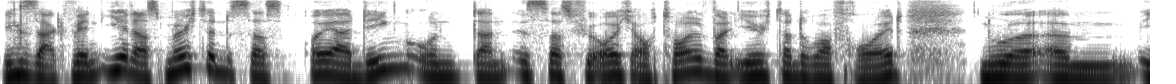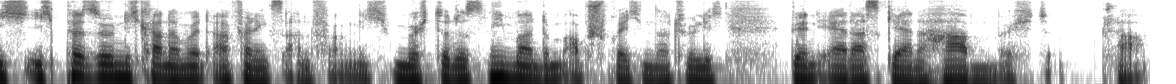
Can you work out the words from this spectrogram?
Wie gesagt, wenn ihr das möchtet, ist das euer Ding und dann ist das für euch auch toll, weil ihr euch darüber freut. Nur ähm, ich, ich persönlich kann damit einfach nichts anfangen. Ich möchte das niemandem absprechen, natürlich, wenn er das gerne haben möchte. Klar.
